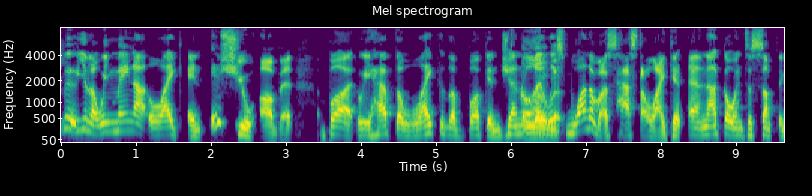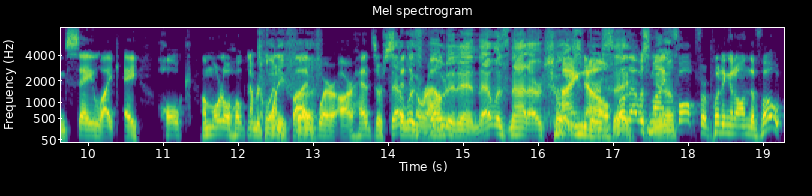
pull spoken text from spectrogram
you know, we may not like an issue of it, but we have to like the book in general. At least one of us has to like it and not go into something, say, like a Hulk, Immortal Hulk number 25, 25. where our heads are spinning That spinning was around. voted in. That was not our choice. I know. Se, well, that was my you know? fault for putting it on the vote.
